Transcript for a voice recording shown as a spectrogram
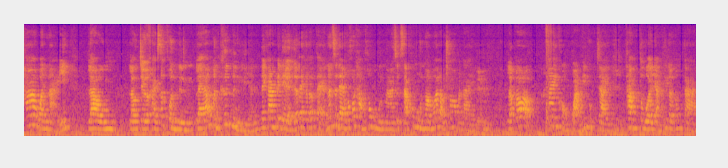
ถ้าวันไหนเราเราเจอใครสักคนหนึ่งแล้วมันขึ้นหนึ่งเหรียญในการไปเดทหรืออะไรก็แล้วแต่นั่นแสดงว่าเขาทำข้อมูลมาศึกษาข้อมูลมาว่าเราชอบอะไร อืม แล้วก็ให้ของขวัญที่ถูกใจทำตัวอย่างที่เราต้องการ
